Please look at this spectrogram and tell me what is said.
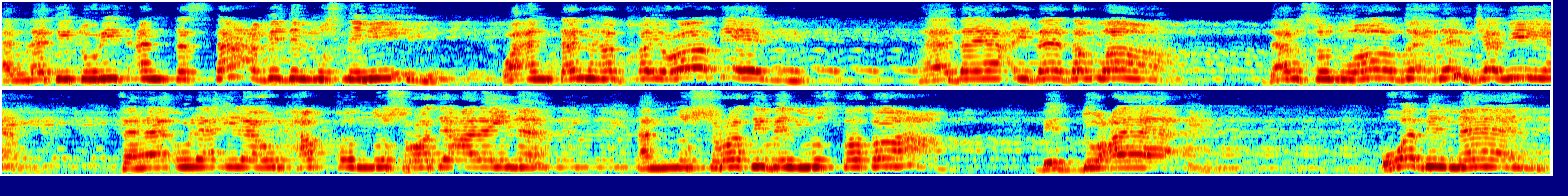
التي تريد أن تستعبد المسلمين وأن تنهب خيراتهم. هذا يا عباد الله درس واضح للجميع. فهؤلاء لهم حق النصرة علينا. النصرة بالمستطاع بالدعاء وبالمال.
